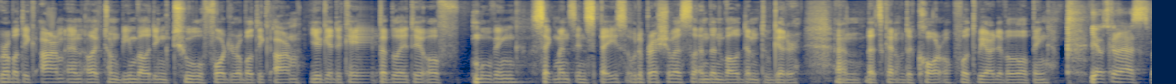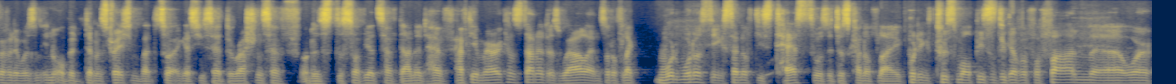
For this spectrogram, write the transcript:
robotic arm and electron beam welding tool for the robotic arm, you get the capability of moving segments in space of the pressure vessel and then weld them together. And that's kind of the core of what we are developing. Yeah, I was going to ask whether there was an in-orbit demonstration, but so I guess you said the Russians have, or the, the Soviets have done it. Have have the Americans done it as well? And sort of like, what what was the extent of these tests? Was it just kind of like putting two small pieces together for fun, uh, or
